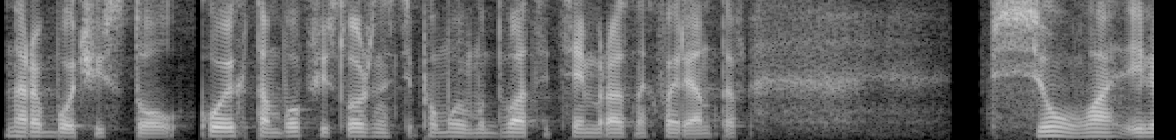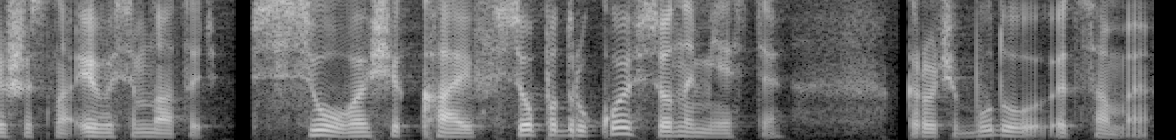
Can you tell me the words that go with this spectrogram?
на рабочий стол, коих там в общей сложности, по-моему, 27 разных вариантов. Все, или 16, и 18. Все вообще кайф, все под рукой, все на месте. Короче, буду это самое,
